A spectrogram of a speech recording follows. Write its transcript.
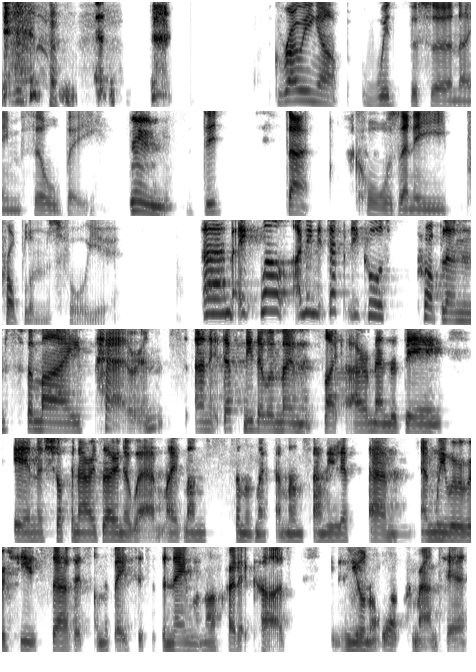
Growing up with the surname Philby, mm. did that cause any problems for you? Um, it, well, I mean, it definitely caused problems for my parents, and it definitely there were moments like I remember being in a shop in Arizona where my mum's, some of my mum's family live, um, and we were refused service on the basis of the name on our credit card. You know, you're not welcome around here.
